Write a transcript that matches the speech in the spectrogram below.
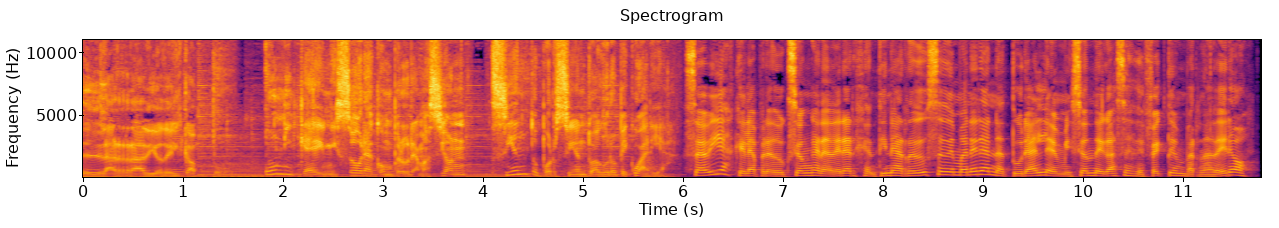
la radio del campo. Única emisora con programación 100% agropecuaria. ¿Sabías que la producción ganadera argentina reduce de manera natural la emisión de gases de efecto invernadero?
